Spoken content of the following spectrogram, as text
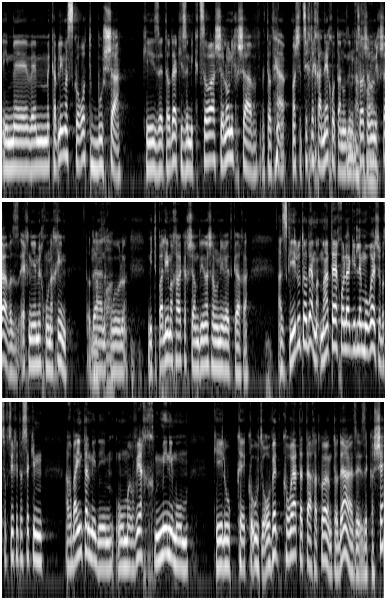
עם, אה, והם מקבלים משכורות בושה. כי זה, אתה יודע, כי זה מקצוע שלא נחשב, ואתה יודע, מה שצריך לחנך אותנו זה מקצוע נכון. שלא נחשב, אז איך נהיה מחונכים? אתה יודע, נכון. אנחנו מתפלאים אחר כך שהמדינה שלנו נראית ככה. אז כאילו, אתה יודע, מה אתה יכול להגיד למורה שבסוף צריך להתעסק עם 40 תלמידים, הוא מרוויח מינימום, כאילו, הוא עובד, קורע את התחת כל היום, אתה יודע, זה, זה קשה.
